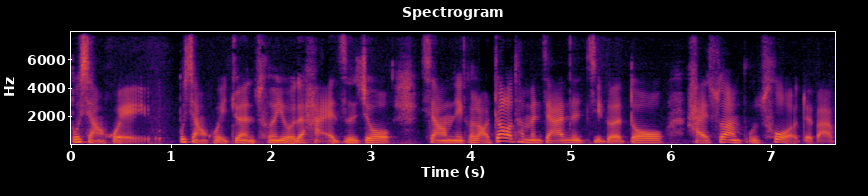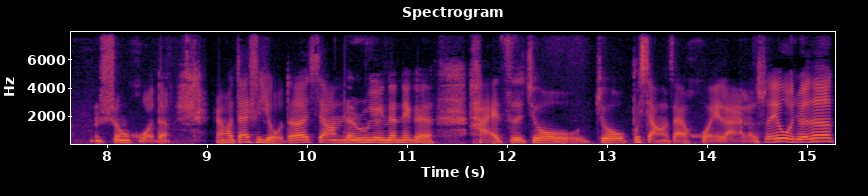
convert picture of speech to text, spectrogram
不想回不想回眷村，有的孩子就像那个老赵他们家那几个都还算不错，对吧？生活的，然后但是有的像任如云的那个孩子就就不想再回来了，所以我觉得。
